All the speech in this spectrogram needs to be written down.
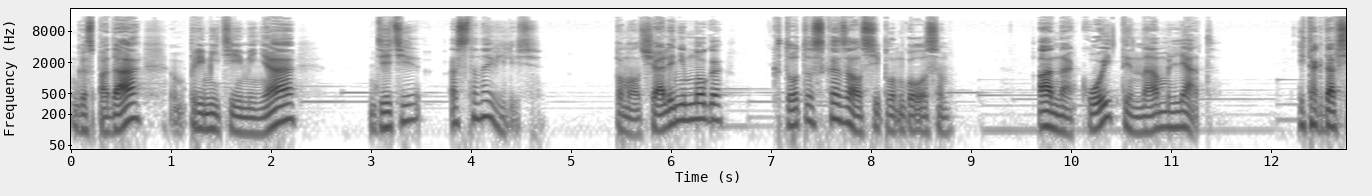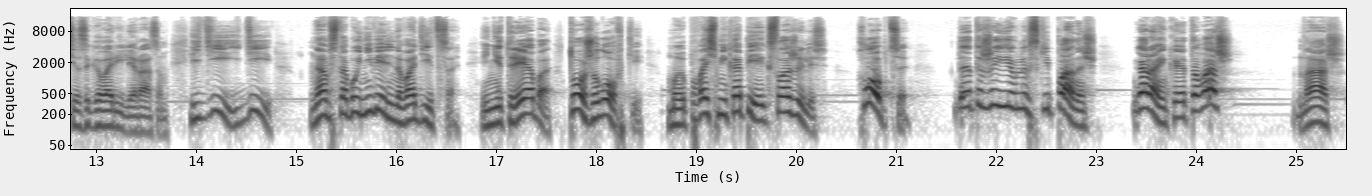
«Господа, примите и меня». Дети остановились. Помолчали немного. Кто-то сказал сиплым голосом. «А на кой ты нам ляд?» И тогда все заговорили разом. «Иди, иди, нам с тобой не велено водиться. И не треба, тоже ловкий. Мы по восьми копеек сложились. Хлопцы, да это же Ивлевский паныч. Гаранька, это ваш?» «Наш»,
